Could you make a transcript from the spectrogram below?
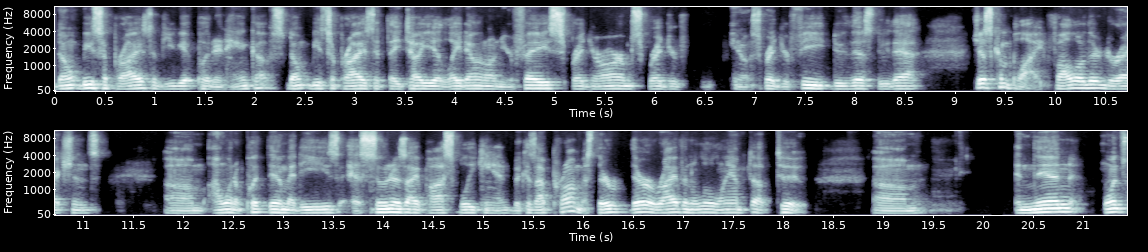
don't be surprised if you get put in handcuffs. Don't be surprised if they tell you lay down on your face, spread your arms, spread your, you know, spread your feet, do this, do that. Just comply, follow their directions. Um, I want to put them at ease as soon as I possibly can because I promise they're they're arriving a little amped up too. Um, and then once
